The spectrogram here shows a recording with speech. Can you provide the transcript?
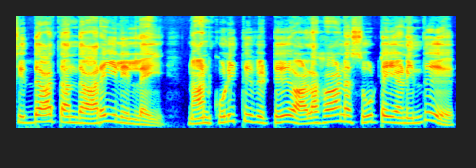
சித்தார்த் அந்த அறையில் இல்லை. நான் குளித்துவிட்டு அழகான சூட்டை அணிந்து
